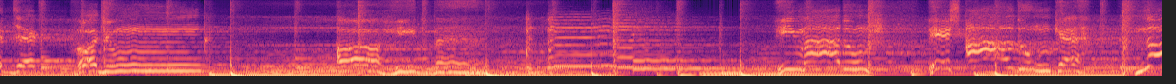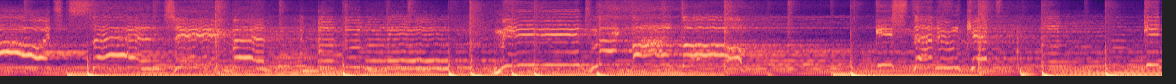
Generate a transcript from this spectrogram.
Kikegyek vagyunk a hitben. Imádunk és áldunk-e nagy szentségben, mint megváltó Istenünket, ki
